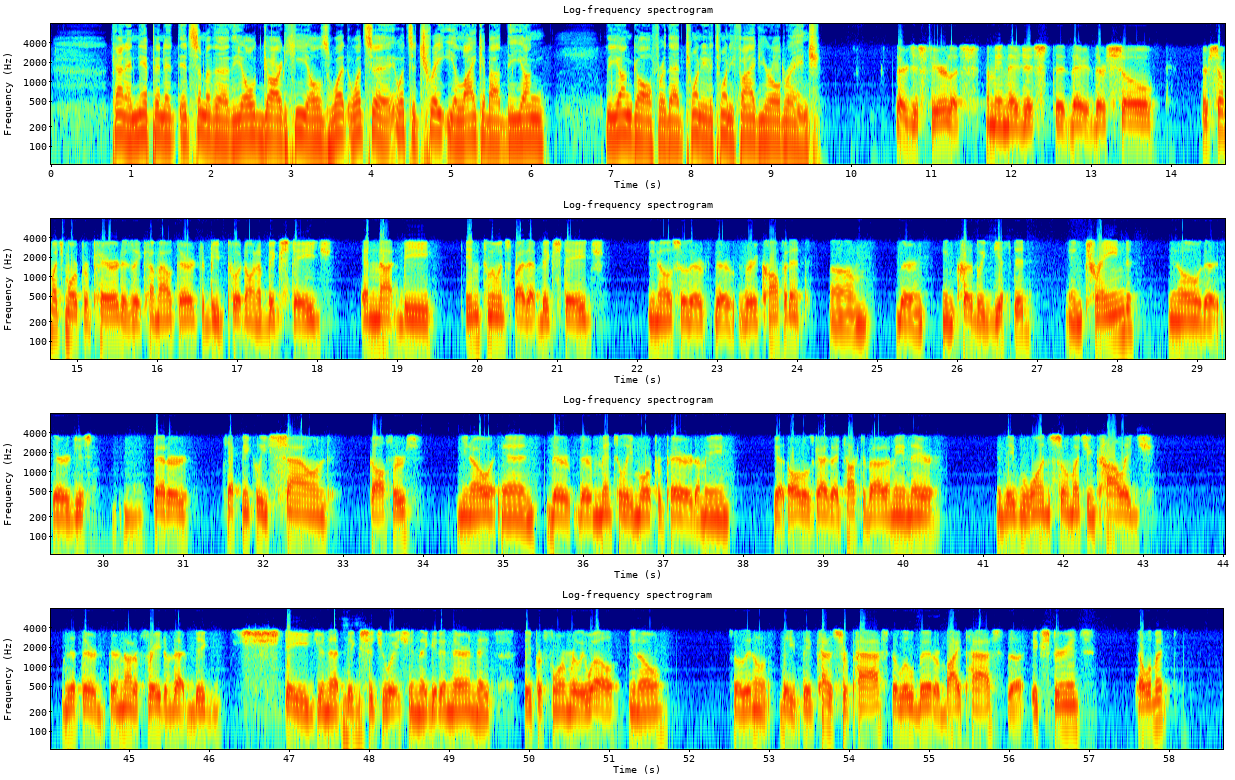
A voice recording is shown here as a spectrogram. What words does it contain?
kind of nipping at, at, some of the, the old guard heels. What what's a what's a trait you like about the young the young golfer that twenty to twenty five year old range? They're just fearless. I mean, they're just they they're so they're so much more prepared as they come out there to be put on a big stage and not be influenced by that big stage. You know, so they're they're very confident. Um, they're incredibly gifted and trained. You know, they're they're just better, technically sound golfers. You know, and they're they're mentally more prepared. I mean, yet all those guys I talked about. I mean, they're they've won so much in college that they're they're not afraid of that big stage and that big mm-hmm. situation. They get in there and they they perform really well. You know, so they don't they they've kind of surpassed a little bit or bypassed the experience element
